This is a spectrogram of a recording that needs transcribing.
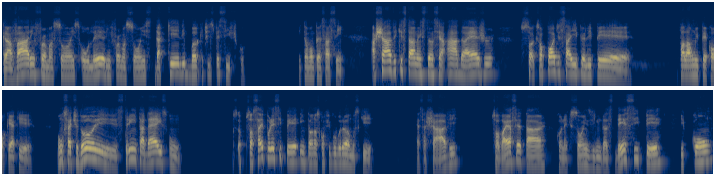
gravar informações ou ler informações daquele bucket específico. Então vamos pensar assim: a chave que está na instância A da Azure só, só pode sair pelo IP, falar um IP qualquer aqui, 172.30.10.1. Só, sai por esse IP, então nós configuramos que essa chave só vai acertar conexões vindas desse IP e com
